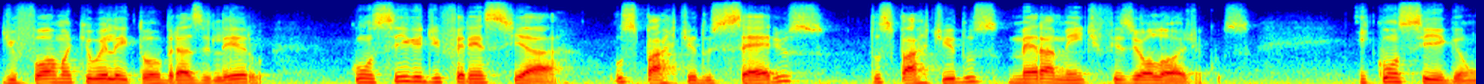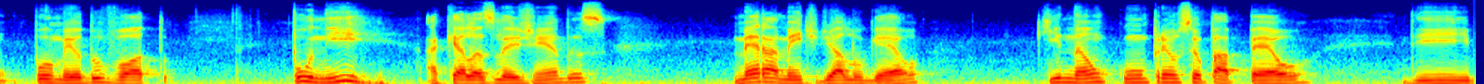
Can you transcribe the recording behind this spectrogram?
de forma que o eleitor brasileiro consiga diferenciar os partidos sérios dos partidos meramente fisiológicos e consigam, por meio do voto, punir aquelas legendas meramente de aluguel que não cumprem o seu papel de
